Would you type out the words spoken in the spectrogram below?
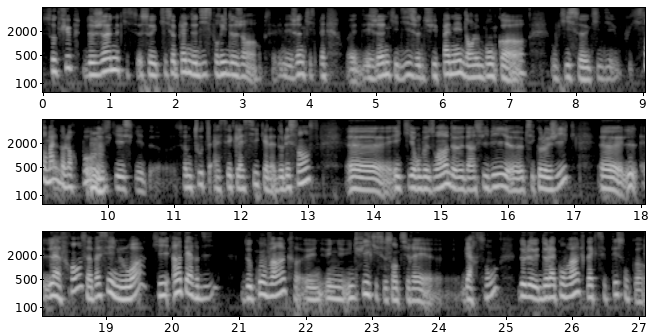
s'occupent de jeunes qui se, se- qui se plaignent de dysphorie de genre. Vous savez, des jeunes qui se plaignent, euh, des jeunes qui disent je ne suis pas né dans le bon corps ou qui se qui, dit- qui sont mal dans leur peau, Mhm. ce qui est ce qui est euh, somme toute assez classique à l'adolescence euh, et qui ont besoin d'un suivi euh, psychologique. La France a passé une loi qui interdit de convaincre une, une- une fille qui se sentirait garçon, de, le- de la convaincre d'accepter son corps.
